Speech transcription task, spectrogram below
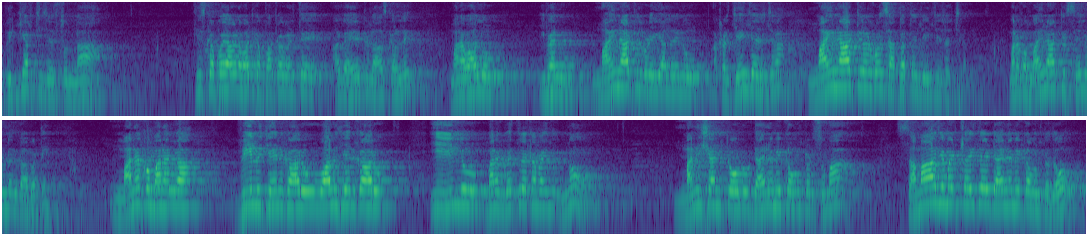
విజ్ఞప్తి చేస్తున్నా. తీసుకుపోయి వాటికి పక్క పెడితే అవి అయ్యేటువంటి ఆస్కారం లేదు మన వాళ్ళు ఈవెన్ మైనార్టీలు కూడా ఇవ్వాలి నేను అక్కడ జాయిన్ చేసి వచ్చిన మైనార్టీలను కూడా సభ్యత్వం జాయిన్ చేసి వచ్చిన. మనకు మైనార్టీ సెల్ ఉండదు కాబట్టి మనకు మనంగా వీళ్ళు చేయని కారు వాళ్ళు చేయని కారు ఈ ఇల్లు మనకు వ్యతిరేకమైంది. నో. మనిషి అంటోడు డైనమిక్గా ఉంటాడు సుమా. సమాజం ఎట్లయితే డైనమిక్గా ఉంటుందో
